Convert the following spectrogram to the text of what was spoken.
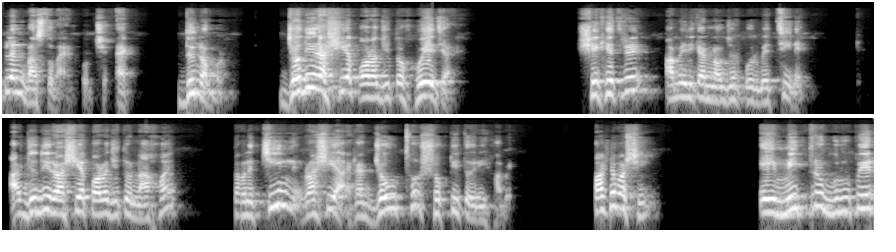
প্ল্যান বাস্তবায়ন করছে। এক, দুই নম্বর, যদি রাশিয়া পরাজিত হয়ে যায় সেক্ষেত্রে আমেরিকার নজর পড়বে চীনে। আর যদি রাশিয়া পরাজিত না হয়, তাহলে চীন, রাশিয়া একটা যৌথ শক্তি তৈরি হবে। পাশাপাশি এই মিত্র গ্রুপের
